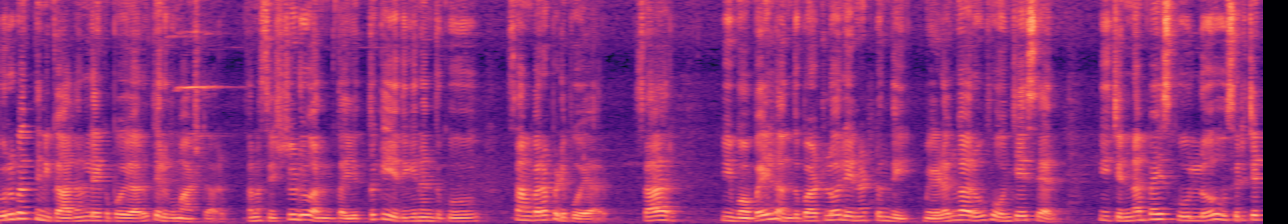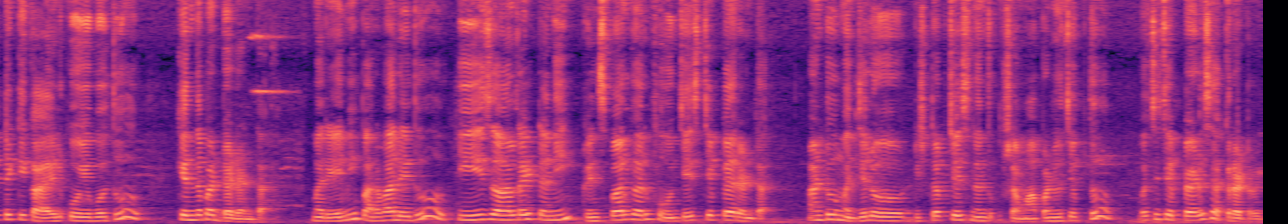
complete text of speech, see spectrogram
గురుభక్తిని కాదనలేకపోయారు తెలుగు మాస్టారు. తన శిష్యుడు అంత ఎత్తుకి ఎదిగినందుకు సంబరపడిపోయారు. సార్ మీ మొబైల్ అందుబాటులో లేనట్టుంది. మేడం గారు ఫోన్ చేశారు. మీ చిన్నబ్బాయి స్కూల్లో ఉసిరి చెట్టెక్కి కాయలు కోయబోతూ కింద పడ్డాడంట. మరేమీ పర్వాలేదు ఈజ్ ఆల్ రైట్ అని ప్రిన్సిపాల్ గారు ఫోన్ చేసి చెప్పారంట. అంటూ మధ్యలో డిస్టర్బ్ చేసినందుకు క్షమాపణలు చెప్తూ వచ్చి చెప్పాడు సెక్రటరీ.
